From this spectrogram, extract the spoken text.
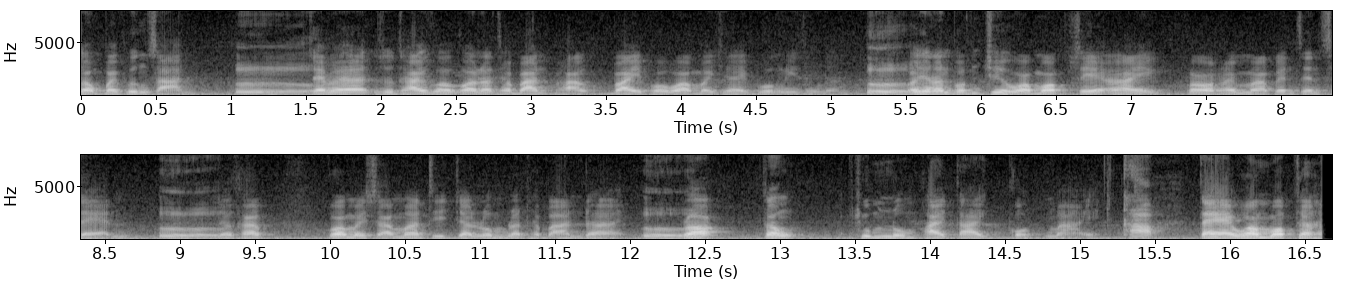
ต้องไปพึ่งศาล อืมใช่ไหมฮะสุดท้ายก็ก็รัฐบาลพังไปเพราะว่าไม่ใช่พวกนี้ทั้งนั้น อืมเพราะฉะนั้นผมเชื่อว่าม็อบเสอ้ายก็ให้มาเป็นแสนอืม ๆนะครับ ก็ไม่สามารถที่จะล้มรัฐบาลได้อืมเพราะต้องชุมนุมภายใต้กฎหมาย ครับ แต่ว่าม็อบทหาร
